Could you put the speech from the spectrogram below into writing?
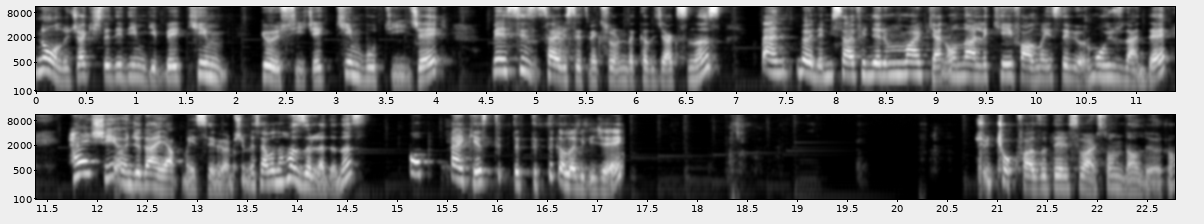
ne olacak? İşte dediğim gibi kim göğüs yiyecek, kim but yiyecek ve siz servis etmek zorunda kalacaksınız. Ben böyle misafirlerim varken onlarla keyif almayı seviyorum. O yüzden de her şeyi önceden yapmayı seviyorum. Şimdi mesela bunu hazırladınız. Hop herkes tık tık tık tık alabilecek. Şu çok fazla derisi varsa onu da alıyorum.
